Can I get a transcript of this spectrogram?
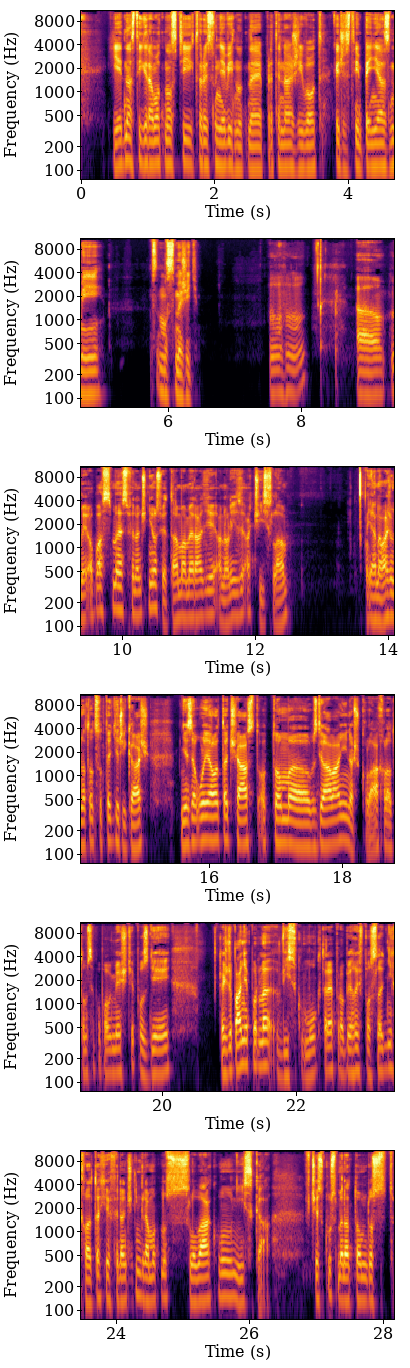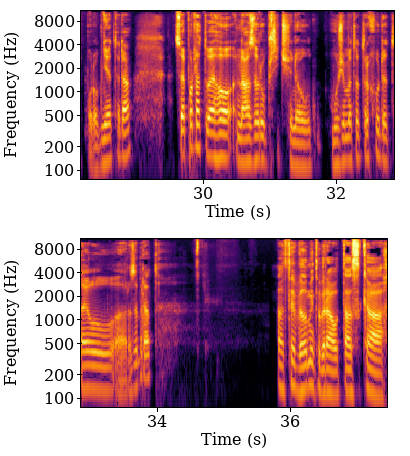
jedna z tých gramotností, ktoré sú nevyhnutné pre ten náš život, keďže s tými peniazmi musíme žiť. Mm-hmm. Uh, my oba jsme z finančního světa, máme rádi analýzy a čísla. Já navážu na to, co teď říkáš. Mě zaujala ta část o tom eh, vzdělávání na školách, ale o tom se popovíme ještě později. Každopádně podle výzkumu, které proběhly v posledních letech, je finanční gramotnost Slováků nízká. V Česku jsme na tom dost podobně teda. Co je podle tvého názoru příčinou? Můžeme to trochu detailu eh, rozebrat? A to je veľmi dobrá otázka. Eh,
